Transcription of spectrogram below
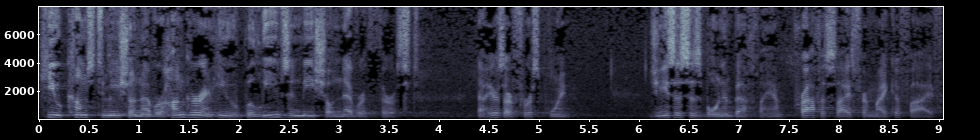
He who comes to me shall never hunger, and he who believes in me shall never thirst. Now, here's our first point Jesus is born in Bethlehem, prophesies from Micah 5.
